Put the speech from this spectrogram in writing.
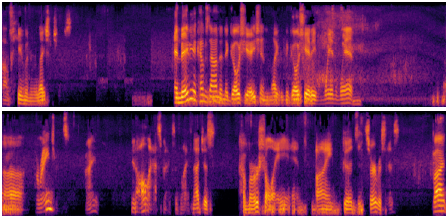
of human relationships. And maybe it comes down to negotiation, like negotiating win-win uh, arrangements, right? In all aspects of life, not just commercially and buying goods and services, but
